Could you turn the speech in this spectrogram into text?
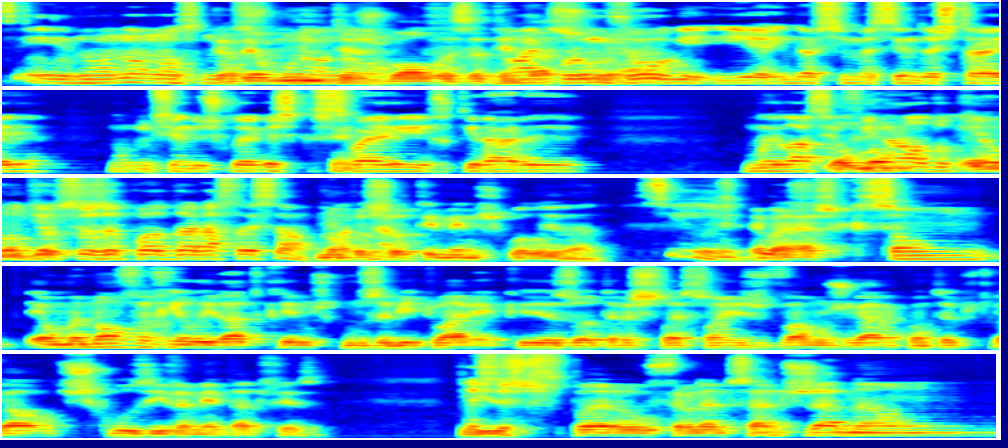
Sim, não, não, não, Perdeu não, muitas não, bolas a tentar Não é por um segurar. jogo e, e ainda acima sendo a estreia, não conhecendo os colegas, que se Sim. vai retirar eh, uma ilação não- final do que ele o Diogo Souza pode dar à seleção. Não Claro passou a ter menos qualidade. Sim, Agora, acho que são, é uma nova realidade que temos que nos habituar é que as outras seleções vão jogar contra Portugal exclusivamente à defesa. E Estas- isso para o Fernando Santos já não,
